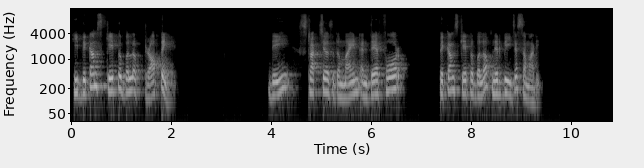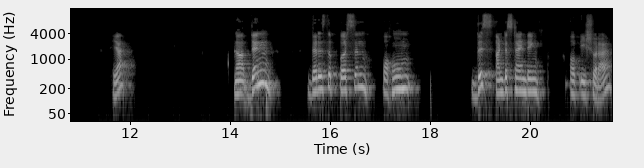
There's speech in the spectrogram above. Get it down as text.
He becomes capable of dropping the structures of the mind and therefore becomes capable of nirbija samadhi. Yeah. Now, then there is the person for whom this understanding of Ishvara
